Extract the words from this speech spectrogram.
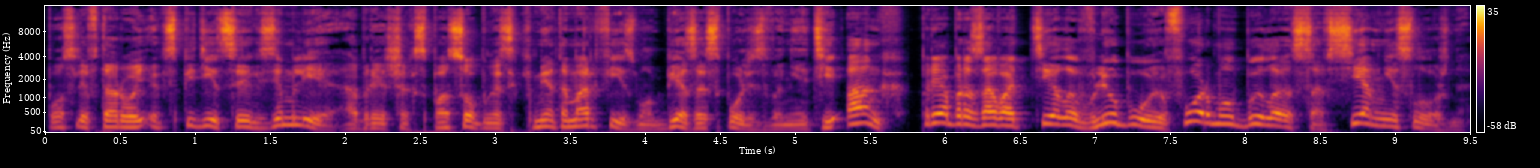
после второй экспедиции к Земле, обретших способность к метаморфизму без использования Тианг, преобразовать тело в любую форму было совсем несложно.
